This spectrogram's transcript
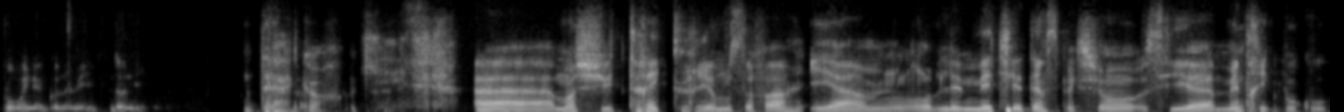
pour une économie donnée. D'accord, ok. moi, je suis très curieux, Moustapha, et le métier d'inspection aussi m'intrigue beaucoup.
